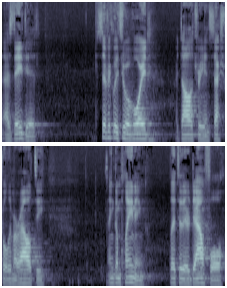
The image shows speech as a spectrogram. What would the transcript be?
as they did, specifically to avoid idolatry and sexual immorality and complaining led to their downfall.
